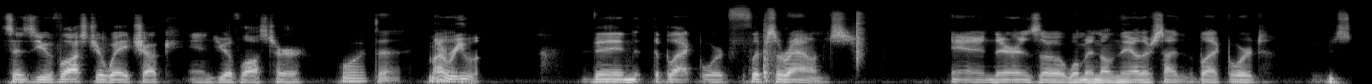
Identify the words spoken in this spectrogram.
It says, "You've lost your way, Chuck, and you have lost her." What the? My Yeah. real. Then the blackboard flips around, and there is a woman on the other side of the blackboard who's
